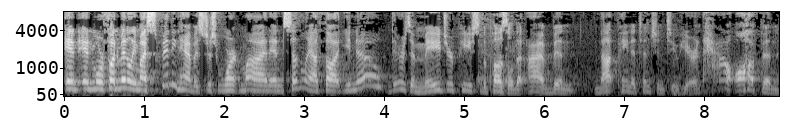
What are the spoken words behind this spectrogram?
And, and more fundamentally, my spending habits just weren't mine. And suddenly I thought, you know, there's a major piece of the puzzle that I have been not paying attention to here. And how often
